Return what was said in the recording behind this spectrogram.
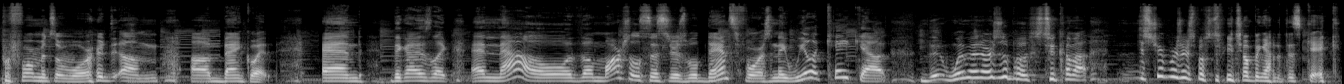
performance award um, uh, banquet. And the guy's like, and now the Marshall sisters will dance for us, and they wheel a cake out. The women are supposed to come out. The strippers are supposed to be jumping out of this cake.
